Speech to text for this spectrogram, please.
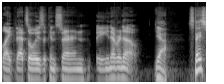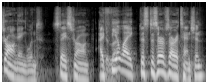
Like that's always a concern. You never know. yeah. Stay strong, England. Stay strong. I Good feel luck. like this deserves our attention.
